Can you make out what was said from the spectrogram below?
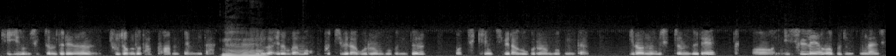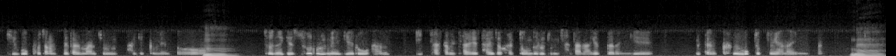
특히 이 음식점들에는 주점도 다 포함됩니다. 네. 우리가 이른바 뭐 호프집이라고 부르는 부분들, 뭐 치킨집이라고 부르는 부분들 이런 음식점들의 어, 이 실내 영업을 좀 중단시키고 포장 배달만 좀 하게끔 해서 음. 저녁에 술을 매개로 한 2차, 3차의 사회적 활동들을 좀 차단하겠다는 게 일단 큰 목적 중의 하나입니다. 네.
